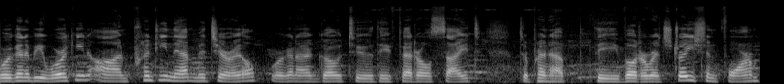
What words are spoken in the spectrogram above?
We're going to be working on printing that material. We're going to go to the federal site to print up the voter registration form.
